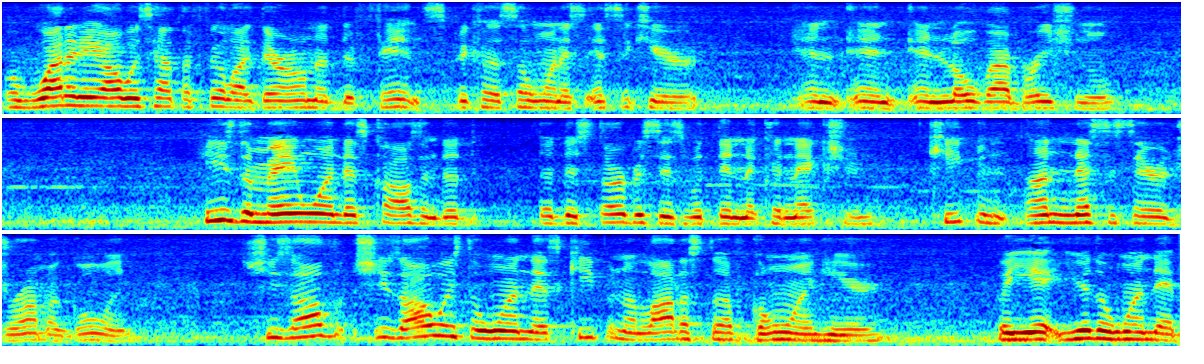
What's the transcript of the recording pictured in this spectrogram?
Or why do they always have to feel like they're on a defense because someone is insecure and, and, and low vibrational? He's the main one that's causing the, the disturbances within the connection, keeping unnecessary drama going. She's all she's always the one that's keeping a lot of stuff going here. But yet you're the one that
